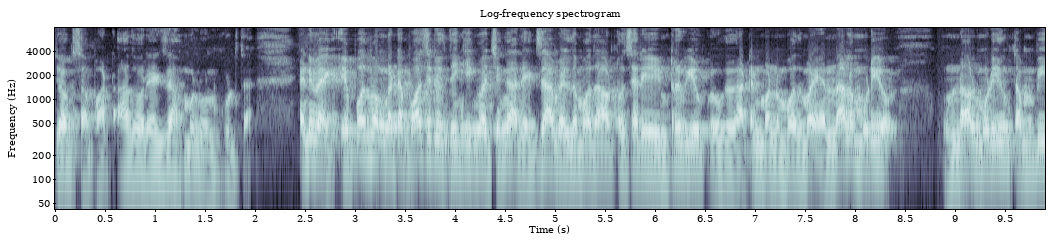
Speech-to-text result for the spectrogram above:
ஜோக்ஸ் அப்பார்ட் அது ஒரு எக்ஸாம்பிள் ஒன்று கொடுத்தேன். எனிவே எப்போதுமே உங்கள்கிட்ட பாசிட்டிவ் திங்கிங் வச்சுங்க. அது எக்ஸாம் எழுதும் போது ஆகட்டும் சரி இன்டர்வியூ அட்டன் பண்ணும்போதுமா என்னால் முடியும். உன்னால் முடியும் தம்பி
